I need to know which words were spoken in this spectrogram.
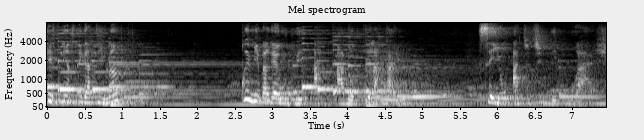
efliyans negatif lan, premye bagay ou dwe adopte la kayo, se yon atitude de kouraj.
